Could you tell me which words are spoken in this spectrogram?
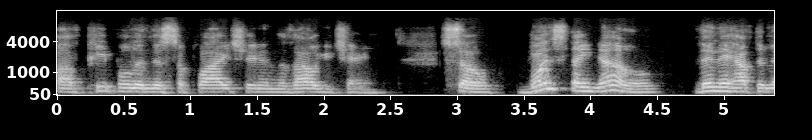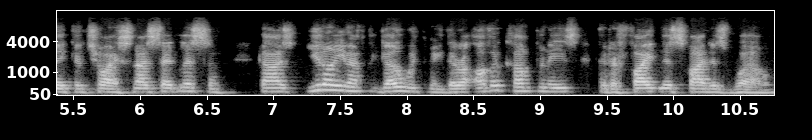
of people in the supply chain and the value chain. So once they know, then they have to make a choice. And I said, listen, guys, you don't even have to go with me. There are other companies that are fighting this fight as well.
